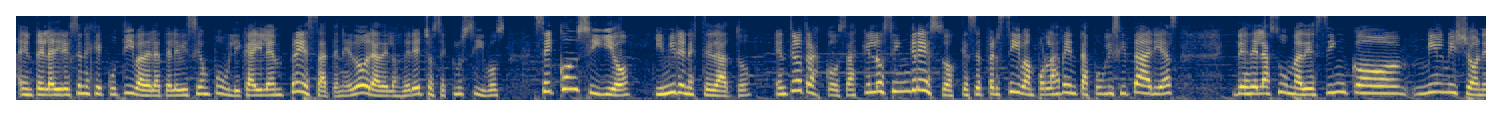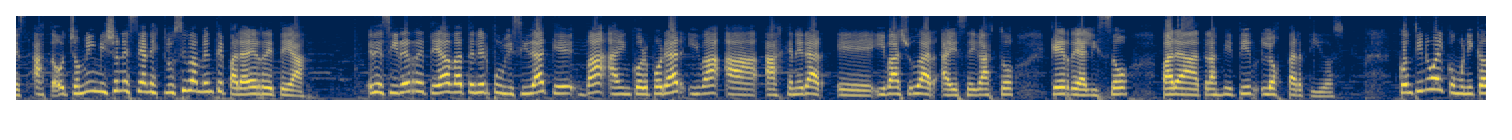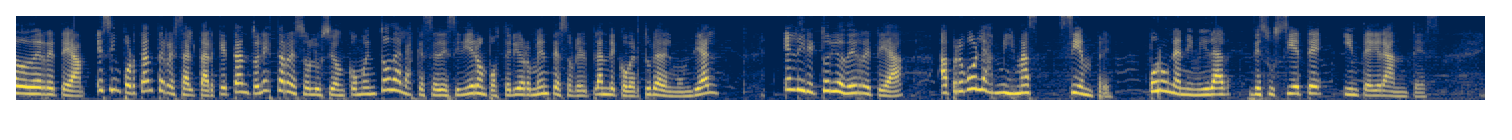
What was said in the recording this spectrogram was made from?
entre la dirección ejecutiva de la televisión pública y la empresa tenedora de los derechos exclusivos, se consiguió, y miren este dato, entre otras cosas, que los ingresos que se perciban por las ventas publicitarias, desde la suma de 5 mil millones hasta 8 mil millones, sean exclusivamente para RTA, es decir, RTA va a tener publicidad que va a incorporar y va a, generar eh, y va a ayudar a ese gasto que realizó para transmitir los partidos. Continúa el comunicado de RTA. Es importante resaltar que tanto en esta resolución como en todas las que se decidieron posteriormente sobre el plan de cobertura del Mundial, el directorio de RTA aprobó las mismas siempre, por unanimidad de sus siete integrantes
